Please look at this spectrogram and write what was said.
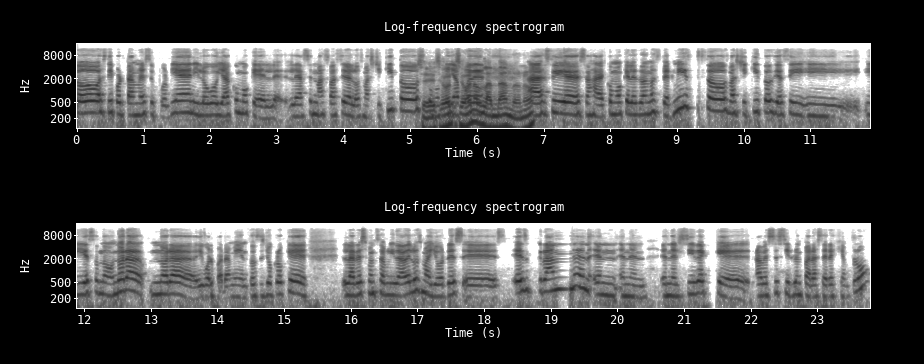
todo así portarme súper bien y luego ya como que le, hacen más fácil a los más chiquitos. se, van, ablandando, ¿no? Así es, como que les dan más permisos, más chiquitos y así, y, y eso no, no, era, no era igual para mí. Entonces yo creo que la responsabilidad de los mayores es, es grande en, en, el, en el sí de que a veces sirven para ser ejemplo.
